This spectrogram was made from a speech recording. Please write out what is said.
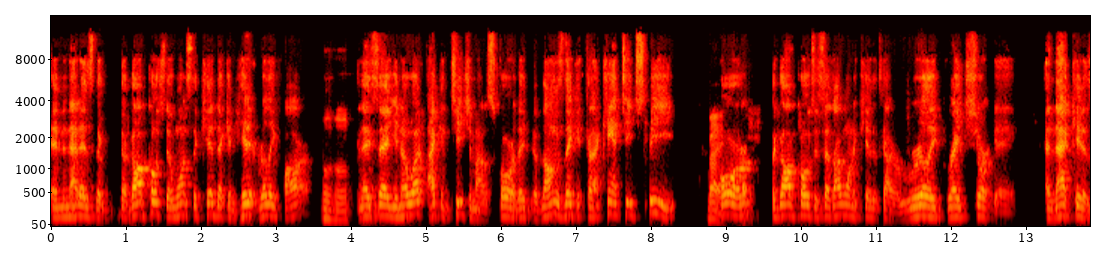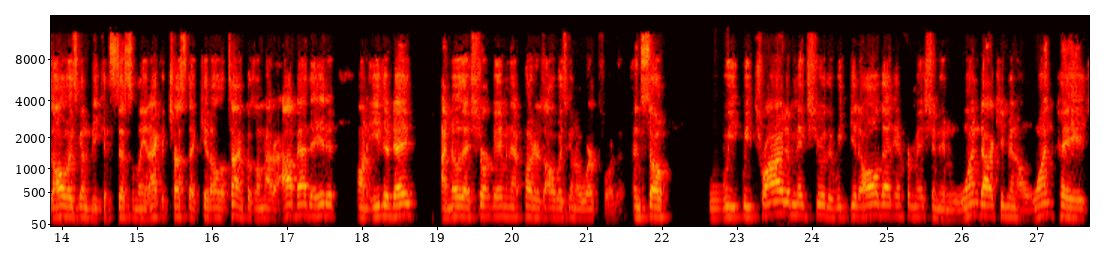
And then that is the, the golf coach that wants the kid that can hit it really far. Mm-hmm. And they say, you know what, I can teach them how to score. They, as long as they can, because I can't teach speed. Right. Or the golf coach that says, I want a kid that's got a really great short game. And that kid is always going to be consistently, and I can trust that kid all the time because no matter how bad they hit it on either day, I know that short game and that putter is always going to work for them. And so we we try to make sure that we get all that information in one document on one page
